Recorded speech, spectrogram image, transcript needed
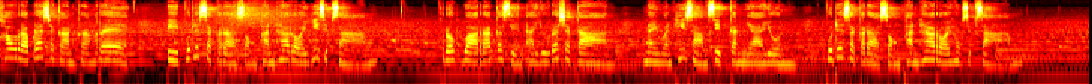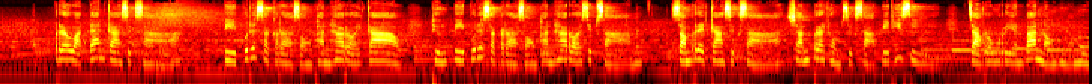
เข้ารับราชการครั้งแรก ปีพุทธศักราช 2523 ครบวาระเกษียณอายุราชการ ในวันที่ 30 กันยายน พุทธศักราช 2563 ประวัติด้านการศึกษา ปีพุทธศักราช 2509 ถึงปีพุทธศักราช 2513 สำเร็จการศึกษา ชั้นประถมศึกษาปีที่ 4 จากโรงเรียนบ้านหนองหัวหมู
